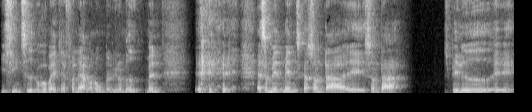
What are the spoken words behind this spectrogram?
i sin tid. Nu håber jeg ikke, jeg fornærmer nogen, der lytter med. Men øh, altså men, mennesker, som der, øh, som der spillede øh,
